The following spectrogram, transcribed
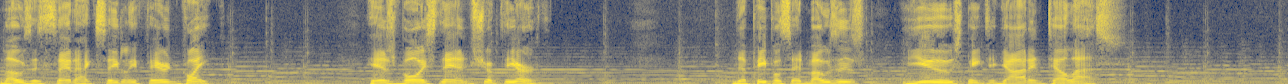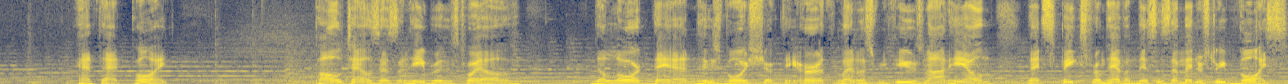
Moses said, I exceedingly feared and quaked. His voice then shook the earth. The people said, Moses, you speak to God and tell us. At that point, Paul tells us in Hebrews 12 the Lord then, whose voice shook the earth, let us refuse not him that speaks from heaven. This is the ministry voice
